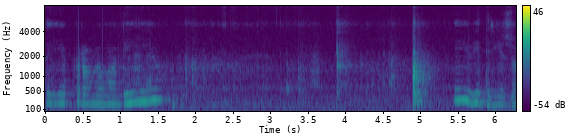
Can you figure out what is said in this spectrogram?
Це я провела лінію і відріжу.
